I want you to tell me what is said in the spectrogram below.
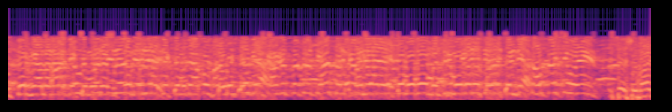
उत्तर मिळालं नाही अध्यक्ष महोदय उत्तर दिले अध्यक्ष महोदय आपण संरक्षण द्या. कागदपत्र द्या अध्यक्ष महोदय मंत्री महोदयांना संरक्षण द्या. चौकशी होईल. सुभाष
